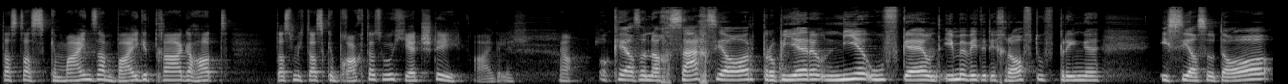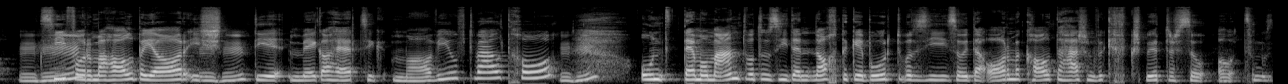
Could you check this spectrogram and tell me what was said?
dass das gemeinsam beigetragen hat, dass mich das gebracht hat, wo ich jetzt stehe, eigentlich. Ja. Okay, also nach sechs Jahren probieren und nie aufgeben und immer wieder die Kraft aufbringen, ist sie also da. Mhm. Vor einem halben Jahr ist mhm. die megaherzige Mavi auf die Welt gekommen. Mhm. Und der Moment, wo du sie dann nach der Geburt, wo du sie so in den Armen gehalten hast und wirklich gespürt hast, so, oh, jetzt muss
